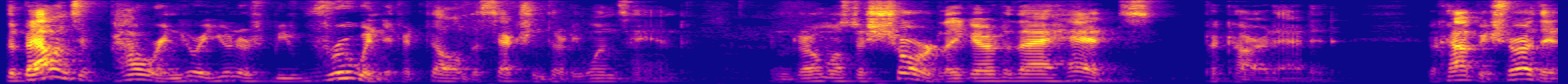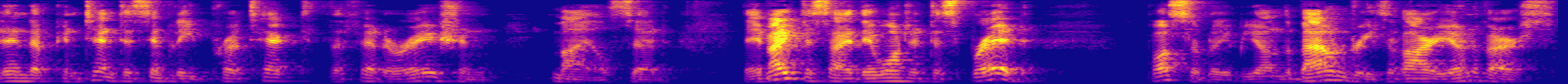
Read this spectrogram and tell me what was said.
The balance of power in your universe would be ruined if it fell into Section 31's hand. And would almost assuredly go to their heads, Picard added. You can't be sure they'd end up content to simply protect the Federation, Miles said. They might decide they want it to spread, possibly beyond the boundaries of our universe.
